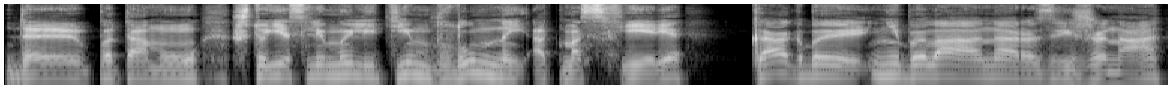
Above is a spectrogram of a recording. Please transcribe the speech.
«Да потому, что если мы летим в лунной атмосфере, как бы ни была она разрежена,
